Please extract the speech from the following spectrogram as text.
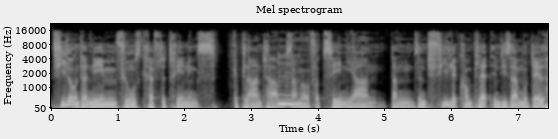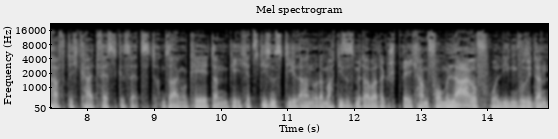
viele Unternehmen Führungskräftetrainings geplant haben, mhm. sagen wir mal vor zehn Jahren, dann sind viele komplett in dieser Modellhaftigkeit festgesetzt und sagen, okay, dann gehe ich jetzt diesen Stil an oder mache dieses Mitarbeitergespräch, haben Formulare vorliegen, wo sie dann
